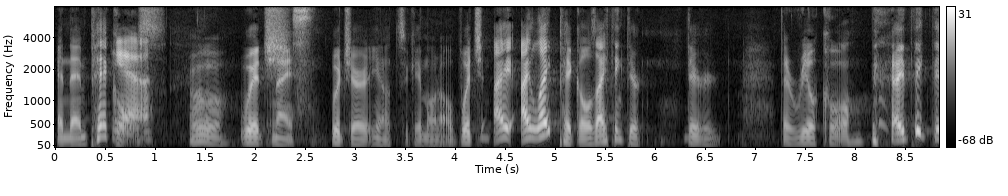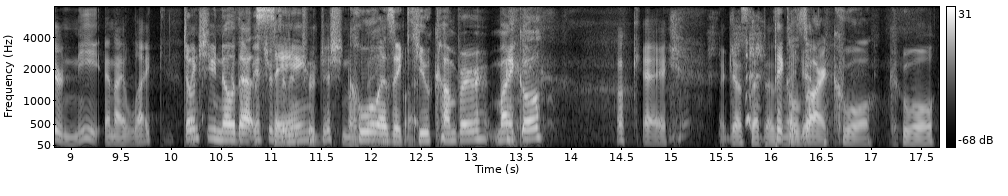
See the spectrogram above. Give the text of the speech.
and then pickles Yeah. Ooh, which nice. which are you know tsukemono which i i like pickles i think they're they're They're real cool. i think they're neat and i like Don't like, you know that saying? traditional cool things, as a but- cucumber, Michael. okay i guess that does Pickles make it are cool. cool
